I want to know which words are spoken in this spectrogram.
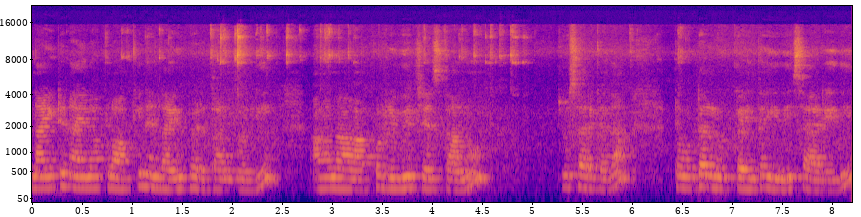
నైట్ నైన్ ఓ క్లాక్కి నేను లైవ్ పెడతాను మళ్ళీ. ఆ, నా అప్పుడు రివీల్ చేస్తాను. చూసారు కదా టోటల్ లుక్ అయితే ఇది శారీది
